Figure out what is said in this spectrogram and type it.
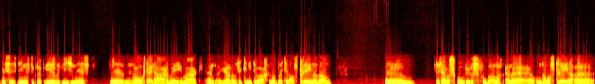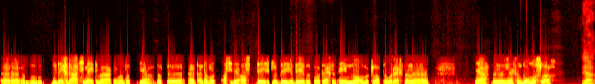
En sindsdien is de club eredivisionist. Uh, hoogtijdagen meegemaakt. En ja, dan zit je niet te wachten op dat je als trainer dan ehm, dus hij was gewoon weer als voetballer. En uh, om dan als trainer de degradatie mee te maken. Want dat, ja, dat, en dat wordt, als, die de, als deze club degradeert, dat wordt echt een enorme klap. Dat wordt echt een, ja, dat is echt een donderslag. Ja.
